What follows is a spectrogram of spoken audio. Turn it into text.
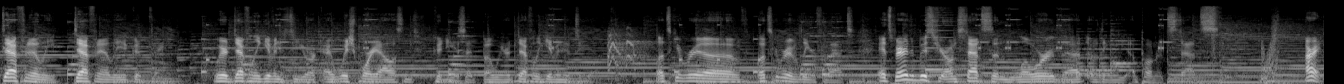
definitely, definitely a good thing. We're definitely giving it to York. I wish Borealis could use it, but we are definitely giving it to York. Let's get rid of let's get rid of Leer for that. It's better to boost your own stats than lower that of the opponent's stats. Alright,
